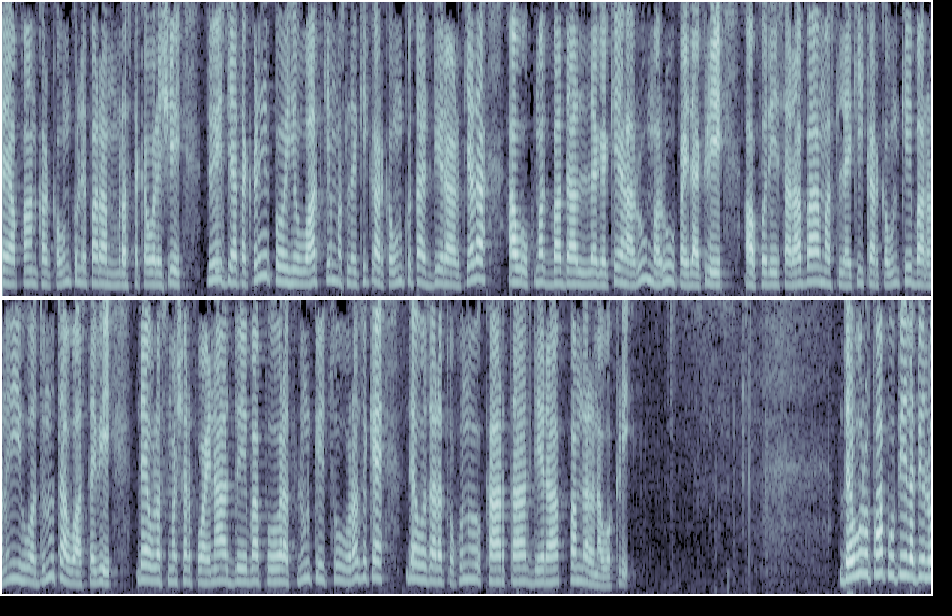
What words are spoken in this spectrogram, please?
د افغان کارکوونکو لپاره مرسته کولی شي. دوی زیاته کړې، په هېواد کې مسلکي کارکوونکو ته ډېره اړتیا ده او حکومت به دا لږکې هرو مرو پیدا کړي او په دې سره به مسلکي کارکوونکي بهرنیو هیوادونو ته واستوي د ولسمشر په وینا دوی به په راتلونکو څو ورځو کې د وزارتخونو کار ته ډیره پاملرنه وکړي د اروپا په بیلابیلو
